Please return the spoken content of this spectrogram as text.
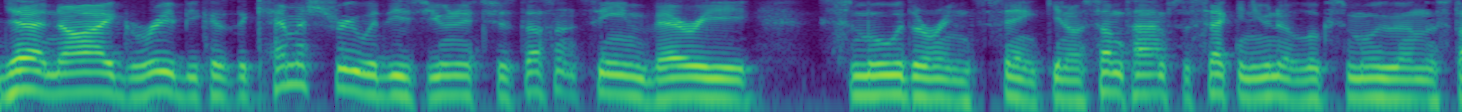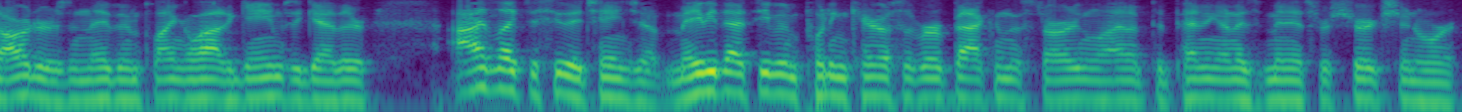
Yeah, no, I agree because the chemistry with these units just doesn't seem very smooth or in sync. You know, sometimes the second unit looks smoother than the starters, and they've been playing a lot of games together. I'd like to see the change up. Maybe that's even putting Caris LeVert back in the starting lineup, depending on his minutes restriction, or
